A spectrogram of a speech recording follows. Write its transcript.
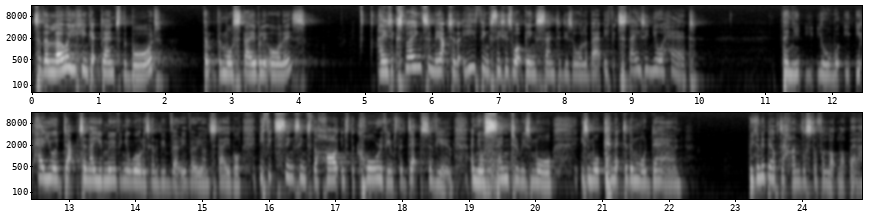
So the lower you can get down to the board, the, the more stable it all is. And he's explained to me actually that he thinks this is what being centered is all about. If it stays in your head, then you, you, how you adapt and how you move in your world is going to be very, very unstable. If it sinks into the heart, into the core of you, into the depths of you, and your center is more, is more connected and more down, we're going to be able to handle stuff a lot, lot better.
